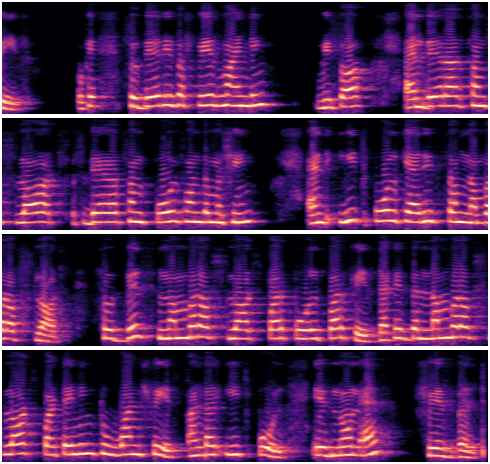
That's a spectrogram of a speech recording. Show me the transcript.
phase. Okay, so there is a phase winding we saw and there are some slots, there are some poles on the machine and each pole carries some number of slots. So this number of slots per pole per phase, that is the number of slots pertaining to one phase under each pole is known as phase belt.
